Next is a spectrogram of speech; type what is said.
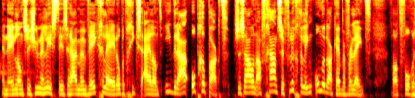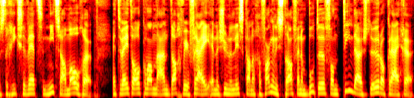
Een Nederlandse journalist is ruim een week geleden op het Griekse eiland Idra opgepakt. Ze zou een Afghaanse vluchteling onderdak hebben verleend, wat volgens de Griekse wet niet zou mogen. Het tweetal kwam na een dag weer vrij en de journalist kan een gevangenisstraf en een boete van 10.000 euro krijgen.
